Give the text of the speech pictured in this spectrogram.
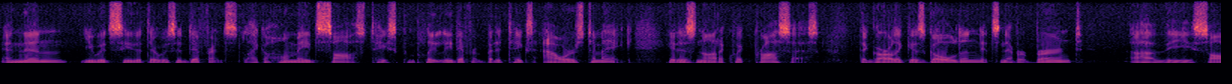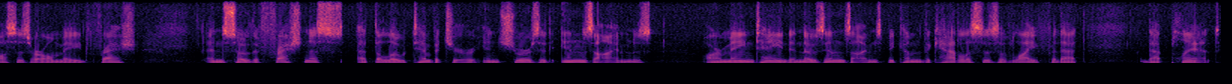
And then you would see that there was a difference. Like a homemade sauce tastes completely different, but it takes hours to make. It is not a quick process. The garlic is golden, it's never burnt. Uh, the sauces are all made fresh. And so the freshness at the low temperature ensures that enzymes are maintained, and those enzymes become the catalysts of life for that that plant.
